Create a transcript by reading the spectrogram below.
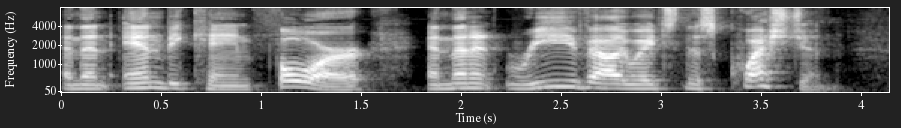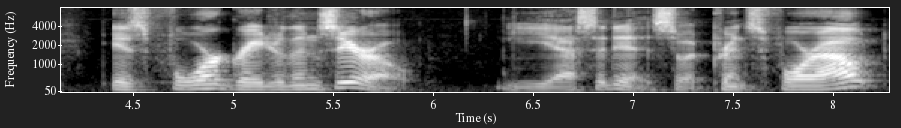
and then n became 4, and then it reevaluates this question. Is 4 greater than 0? Yes, it is. So it prints 4 out,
